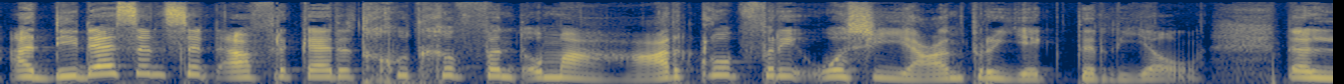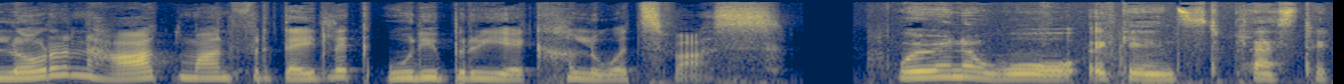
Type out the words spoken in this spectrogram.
Adidas in Suid-Afrika het dit goed gevind om 'n hardloop vir die Oseaan projek te reël. De Lauren Haakman verduidelik hoe die projek geloods was. We're in a war against plastic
